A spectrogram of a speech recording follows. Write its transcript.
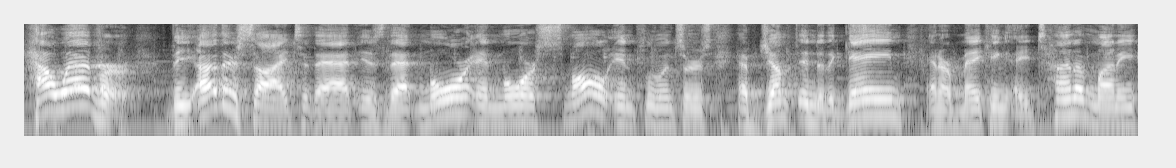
However the other side to that is that more and more small influencers have jumped into the game and are making a ton of money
